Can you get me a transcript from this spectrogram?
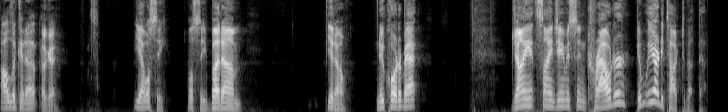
I'll look it up. Okay. Yeah, we'll see. We'll see. But um, you know, new quarterback. Giants signed Jamison Crowder. Didn't we already talked about that?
